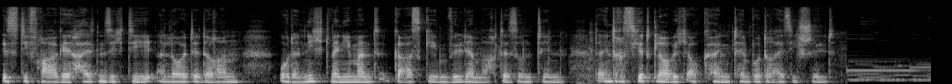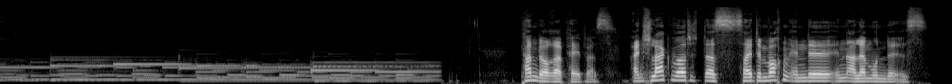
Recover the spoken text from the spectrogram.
ist die Frage, halten sich die Leute daran oder nicht? Wenn jemand Gas geben will, der macht es und den, da interessiert, glaube ich, auch kein Tempo 30 Schild. Pandora Papers. Ein Schlagwort, das seit dem Wochenende in aller Munde ist.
